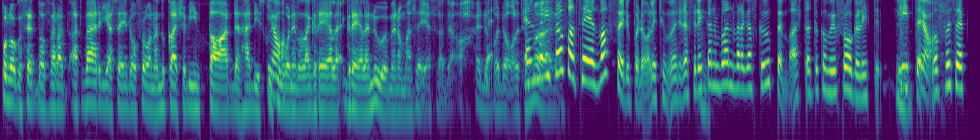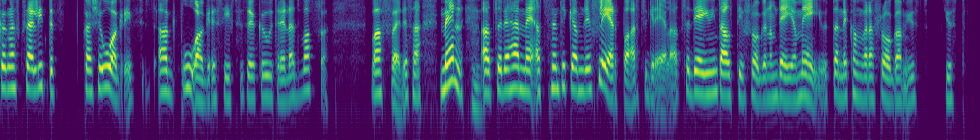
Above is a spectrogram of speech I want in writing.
På något sätt då för att, att värja sig då från att nu kanske vi inte tar den här diskussionen eller grälet, grälet nu, men om man säger så att ja, är du på dåligt humör? Eller i så fall säga att varför är du på dåligt humör idag? För det kan Mm. ibland vara ganska uppenbart att då kan vi fråga lite, lite Ja. och försöka ganska så här, lite kanske oaggressivt, ag- oaggressivt försöka utreda att varför. Varför är det så här? Men Mm. alltså det här med, alltså sen tycker jag om det är flerpartsgräl, alltså det är ju inte alltid frågan om dig och mig, utan det kan vara fråga om just, just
